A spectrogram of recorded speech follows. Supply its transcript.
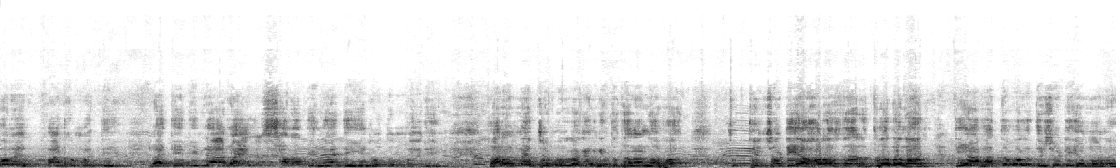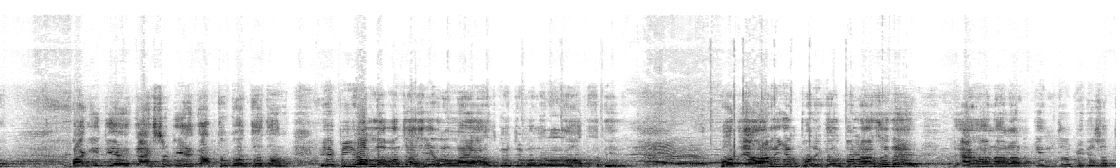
করেন মাঠের মধ্যে রাতে দিন সারাদিন আয় দেখি রোদের মধ্যে তারা ন্যায্য মূল্য খান কিন্তু তারা না পান তিনশো টিয়া খরচ দেওয়ার উৎপাদনত টিয়া ভাত বলে দুশো টিয়া মনে। বাকি টিয়া একশো টিয়া কাতু গজ্জা তার এই বৃহৎ লবণ চাষি লাই হাজ গজ্জি মনের হতা দিন। ইয়ার পরিকল্পনা আছে দে। এখন আর কিন্তু বিদেশত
